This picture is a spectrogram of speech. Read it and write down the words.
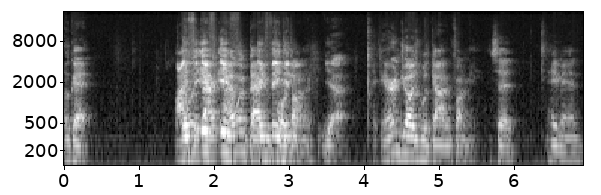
Okay. I If- went if- back. if- I went back and forth on it. yeah If Aaron Judge would got in front of me, said, "Hey man,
